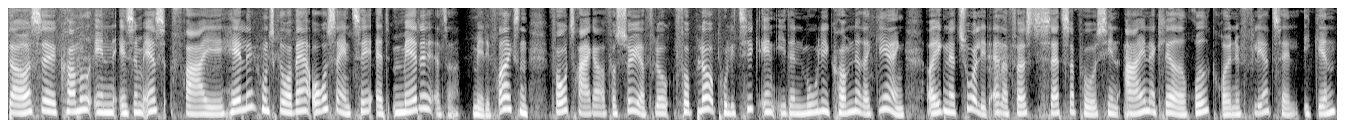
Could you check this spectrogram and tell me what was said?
Der er også kommet en sms fra Helle. Hun skriver, hvad er årsagen til, at Mette, altså Mette Frederiksen, foretrækker at forsøge at flå, få blå politik ind i den mulige kommende regering, og ikke naturligt allerførst satser på sin egen erklærede rødgrønne flertal igen.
